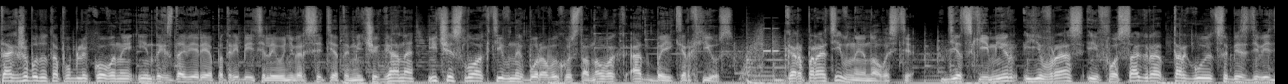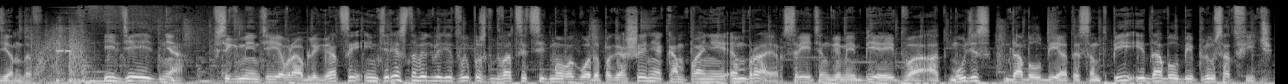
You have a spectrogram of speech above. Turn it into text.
Также будут опубликованы индекс доверия потребителей Университета Мичигана и число активных буровых установок от Baker Hughes. Корпоративные новости. Детский мир, Евраз и Фосагра торгуются без дивидендов. Идеи дня – в сегменте еврооблигаций интересно выглядит выпуск 27 года погашения компании Embraer с рейтингами BA2 от Moody's, BB от S&P и Plus от Fitch.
